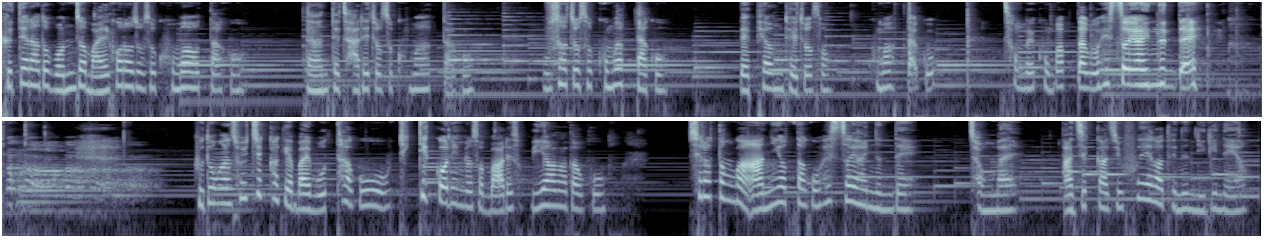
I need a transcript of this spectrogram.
그때라도 먼저 말 걸어줘서 고마웠다고 나한테 잘해줘서 고마웠다고 웃어줘서 고맙다고 내 편 돼줘서 고맙다고 정말 고맙다고 했어야 했는데 그동안 솔직하게 말 못하고 틱틱거리면서 말해서 미안하다고 싫었던 거 아니었다고 했어야 했는데 정말 아직까지 후회가 되는 일이네요.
